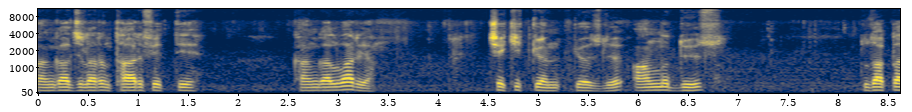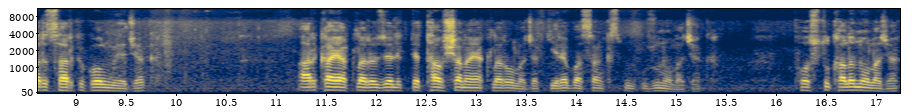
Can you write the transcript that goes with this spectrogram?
Kangalcıların tarif ettiği Kangal var ya. Çekik gözlü, alnı düz. Dudakları sarkık olmayacak. Arka ayakları özellikle tavşan ayakları olacak. Yere basan kısmı uzun olacak. Postu kalın olacak.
